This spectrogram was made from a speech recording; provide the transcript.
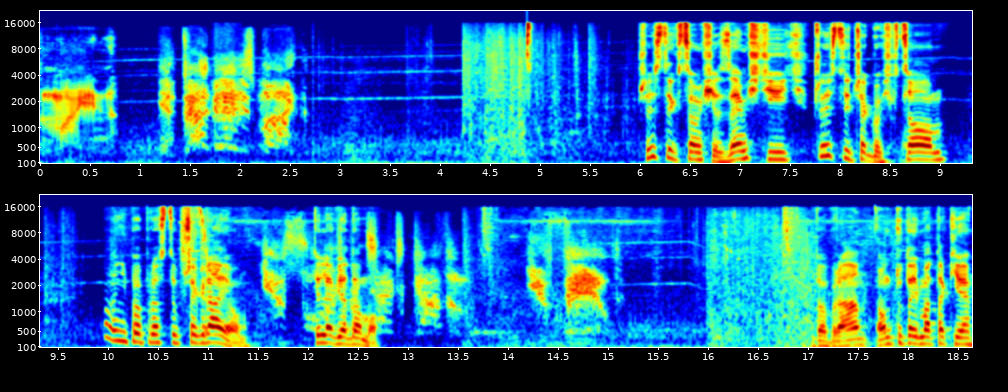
Mine. Wszyscy chcą się zemścić, wszyscy czegoś chcą. Oni po prostu przegrają. Tyle wiadomo. Dobra, on tutaj ma takie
